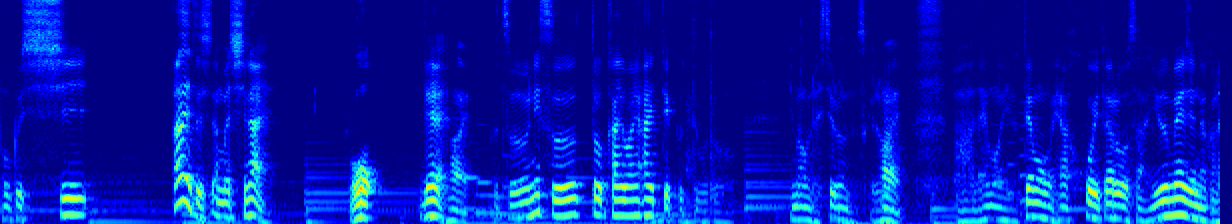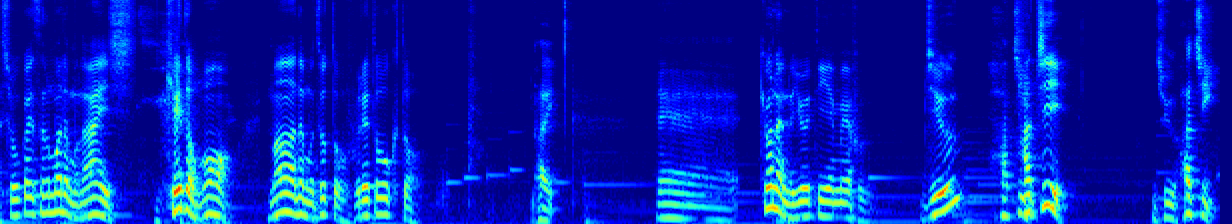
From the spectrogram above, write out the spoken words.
僕しあえてあんまりしない。おで、はい。普通にスーッと会話に入っていくってことを今までしてるんですけど、はい。まあでも言っても百歩井太郎さん有名人だから紹介するまでもないしけども まあでもちょっと触れておくと、はい。えー去年の UTMF18 8位18位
